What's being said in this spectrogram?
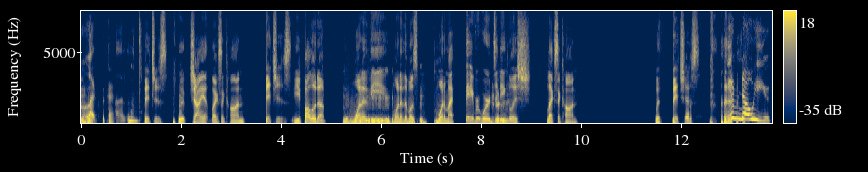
Mhm. lexicon. bitches. giant lexicon bitches. You followed up one of the one of the most one of my favorite words in English, lexicon. With bitches. you know he used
